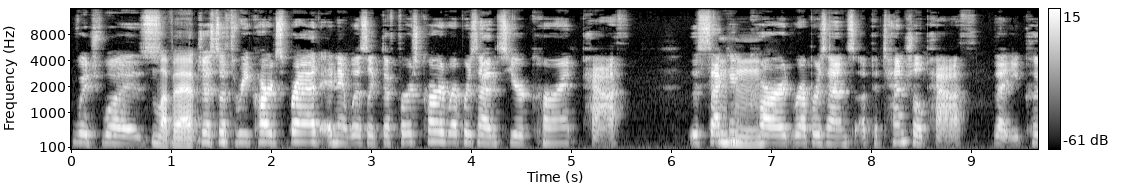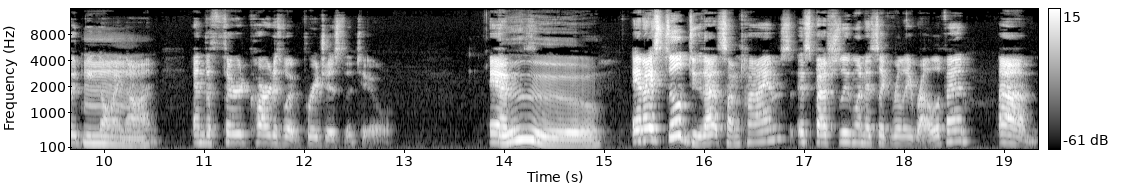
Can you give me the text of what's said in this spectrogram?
which was Love it. just a three card spread, and it was like the first card represents your current path, the 2nd Mhm. card represents a potential path that you could be going Mm. on, and the third card is what bridges the two. And Ooh. and I still do that sometimes, especially when it's like really relevant. Um,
